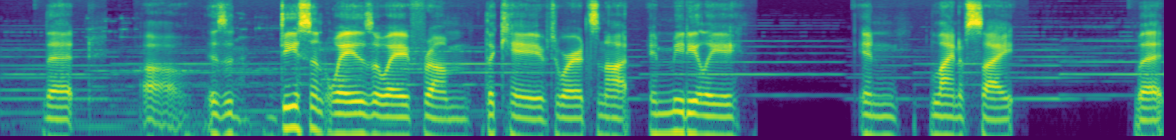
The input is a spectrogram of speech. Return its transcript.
that uh, is a decent ways away from the cave to where it's not immediately in line of sight but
